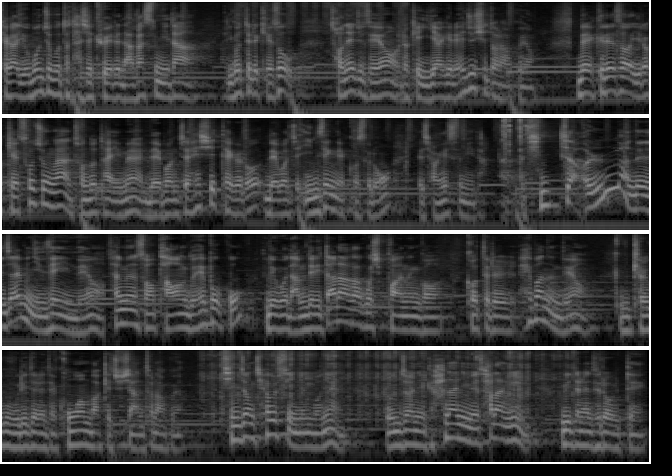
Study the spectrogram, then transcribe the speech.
제가 요번 주부터 다시 교회를 나갔습니다. 이것들을 계속 전해주세요. 이렇게 이야기를 해주시더라고요. 네, 그래서 이렇게 소중한 전도 타임을 네 번째 해시태그로 네 번째 인생 내 것으로 네, 정했습니다. 아, 진짜 얼마 안 되는 짧은 인생인데요. 살면서 방황도 해보고 그리고 남들이 따라가고 싶어하는 것 것들을 해봤는데요. 그 결국 우리들한테 공헌밖에 주지 않더라고요. 진정 채울 수 있는 거는 온전히 그 하나님의 사랑이 우리들한테 들어올 때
